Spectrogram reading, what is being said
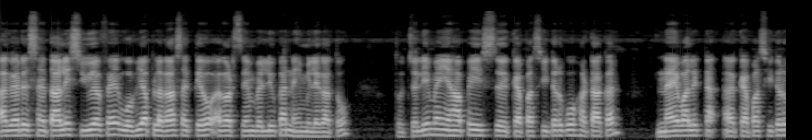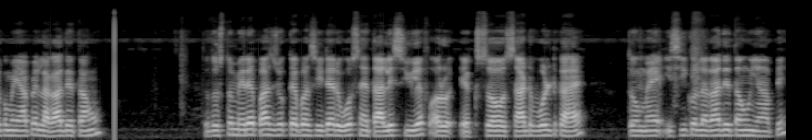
अगर सैंतालीस यू एफ़ है, वो भी आप लगा सकते हो अगर सेम वैल्यू का नहीं मिलेगा तो। तो चलिए मैं यहाँ पे इस कैपेसिटर को हटाकर, नए वाले कैपेसिटर को मैं यहाँ पे लगा देता हूँ। तो दोस्तों, मेरे पास जो कैपेसिटर वो सैंतालीस यू एफ़ और एक सौ साठ वोल्ट का है। तो मैं इसी को लगा देता हूँ यहाँ पे।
